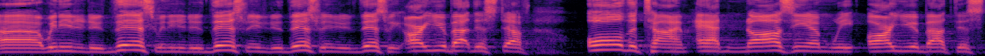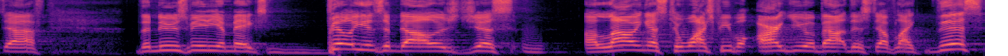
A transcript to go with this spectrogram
Uh, we need to do this. We need to do this. We need to do this. We need to do this. We argue about this stuff all the time, ad nauseum. We argue about this stuff. The news media makes billions of dollars just allowing us to watch people argue about this stuff. Like, this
